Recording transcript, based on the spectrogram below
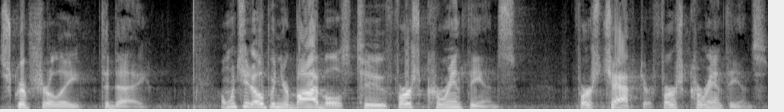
scripturally today? I want you to open your Bibles to 1 Corinthians, first chapter, 1 Corinthians.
